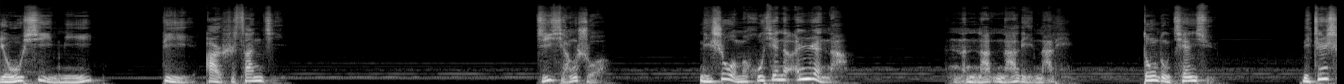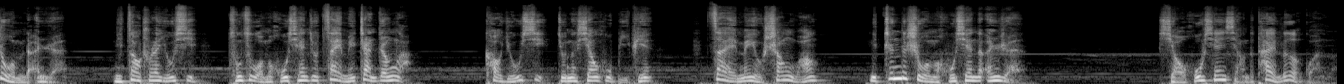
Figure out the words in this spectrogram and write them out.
游戏迷，第二十三集。吉祥说：“你是我们狐仙的恩人呐。”哪哪哪里哪里？东东谦虚：“你真是我们的恩人。你造出来游戏，从此我们狐仙就再也没战争了，靠游戏就能相互比拼，再也没有伤亡。你真的是我们狐仙的恩人。”小狐仙想的太乐观了，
